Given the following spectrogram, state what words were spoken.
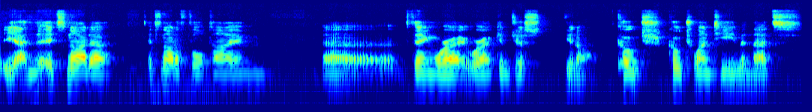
yeah, it's not a it's not a full time uh, thing where I where I can just you know coach coach one team and that's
